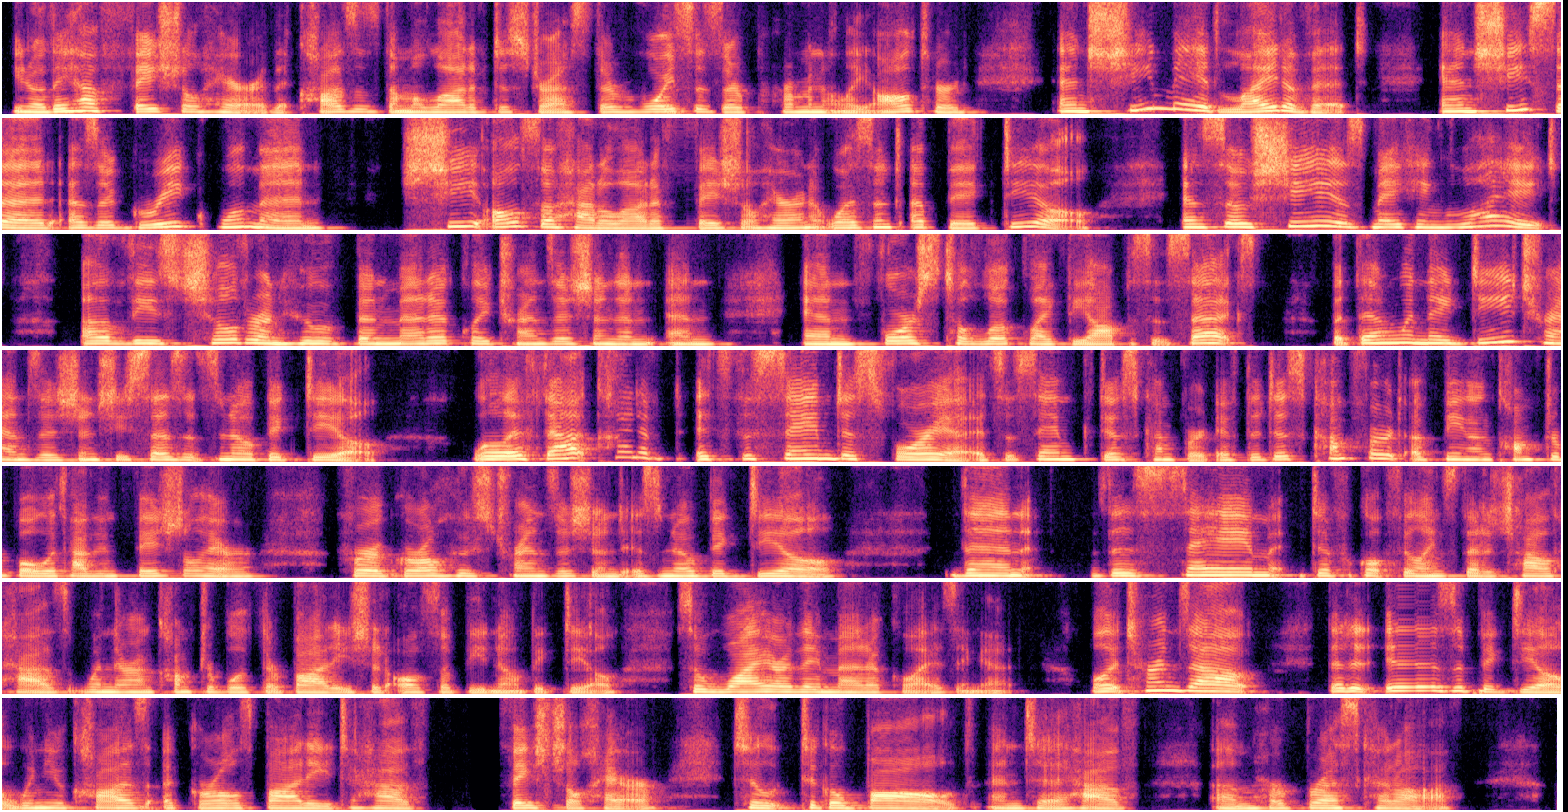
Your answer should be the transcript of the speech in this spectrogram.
you know, they have facial hair that causes them a lot of distress. Their voices are permanently altered. And she made light of it. And she said, as a Greek woman, she also had a lot of facial hair and it wasn't a big deal. And so she is making light of these children who have been medically transitioned and and and forced to look like the opposite sex. But then when they detransition, she says it's no big deal. Well, if that kind of it's the same dysphoria, it's the same discomfort. If the discomfort of being uncomfortable with having facial hair for a girl who's transitioned is no big deal, then the same difficult feelings that a child has when they're uncomfortable with their body should also be no big deal. So why are they medicalizing it? Well, it turns out that it is a big deal when you cause a girl's body to have facial hair, to to go bald, and to have um, her breast cut off.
